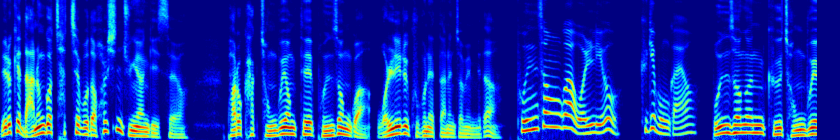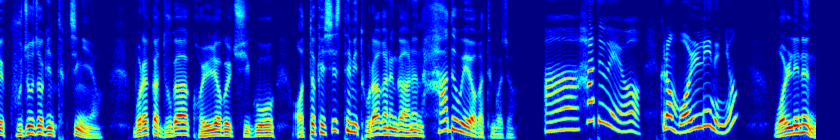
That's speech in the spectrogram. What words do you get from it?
이렇게 나눈 것 자체보다 훨씬 중요한 게 있어요. 바로 각 정부 형태의 본성과 원리를 구분했다는 점입니다. 본성과 원리요? 그게 뭔가요? 본성은 그 정부의 구조적인 특징이에요. 뭐랄까 누가 권력을 쥐고 어떻게 시스템이 돌아가는가 하는 하드웨어 같은 거죠. 아, 하드웨어. 그럼 원리는요? 원리는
